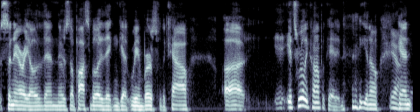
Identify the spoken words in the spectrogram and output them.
scenario, then there's a possibility they can get reimbursed for the cow. Uh, it's really complicated, you know, Yeah. and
